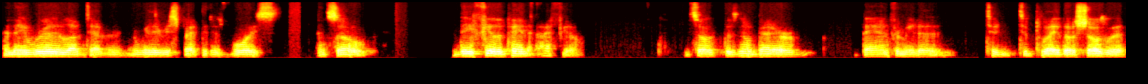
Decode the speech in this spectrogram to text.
And they really loved Devin and really respected his voice. And so they feel the pain that I feel. And so there's no better band for me to to to play those shows with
